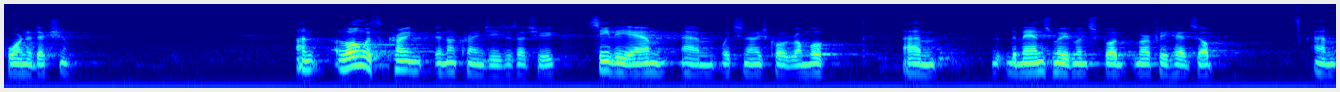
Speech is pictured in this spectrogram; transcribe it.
Porn addiction. And along with Crown, uh, not Crown Jesus, that's you, CVM, um, which now is called Rumble, um, the men's movement, Spud Murphy heads up, um,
